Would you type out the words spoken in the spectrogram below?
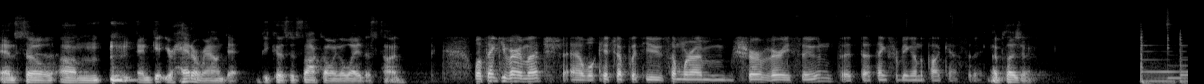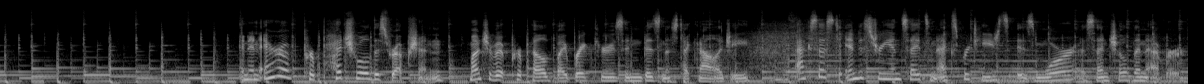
And so, um, and get your head around it because it's not going away this time. Well, thank you very much. Uh, we'll catch up with you somewhere, I'm sure, very soon. But uh, thanks for being on the podcast today. My pleasure. In an era of perpetual disruption, much of it propelled by breakthroughs in business technology, access to industry insights and expertise is more essential than ever.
